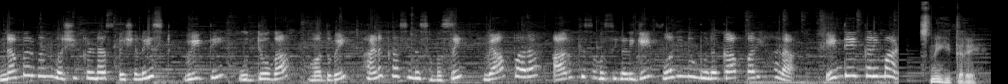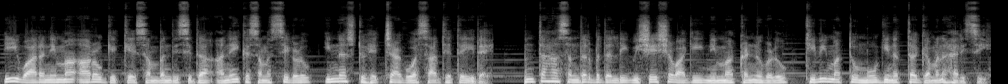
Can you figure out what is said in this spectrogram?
ನಂಬರ್ ಒನ್ ವಶೀಕರಣ ಸ್ಪೆಷಲಿಸ್ಟ್ ವೃತ್ತಿ ಉದ್ಯೋಗ ಮದುವೆ ಹಣಕಾಸಿನ ಸಮಸ್ಯೆ ವ್ಯಾಪಾರ ಆರೋಗ್ಯ ಸಮಸ್ಯೆಗಳಿಗೆ ಫೋನಿನ ಮೂಲಕ ಪರಿಹಾರ ಎಂದೇ ಕರೆ ಮಾಡಿ ಸ್ನೇಹಿತರೆ ಈ ವಾರ ನಿಮ್ಮ ಆರೋಗ್ಯಕ್ಕೆ ಸಂಬಂಧಿಸಿದ ಅನೇಕ ಸಮಸ್ಯೆಗಳು ಇನ್ನಷ್ಟು ಹೆಚ್ಚಾಗುವ ಸಾಧ್ಯತೆ ಇದೆ. ಅಂತಹ ಸಂದರ್ಭದಲ್ಲಿ ವಿಶೇಷವಾಗಿ ನಿಮ್ಮ ಕಣ್ಣುಗಳು, ಕಿವಿ ಮತ್ತು ಮೂಗಿನತ್ತ ಗಮನಹರಿಸಿ.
